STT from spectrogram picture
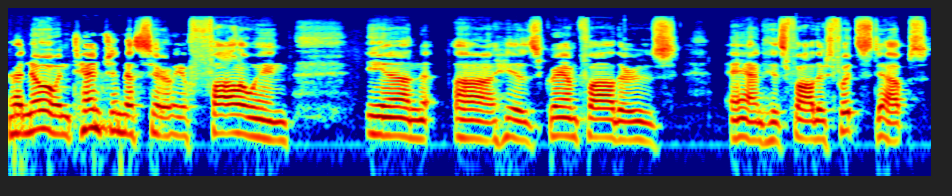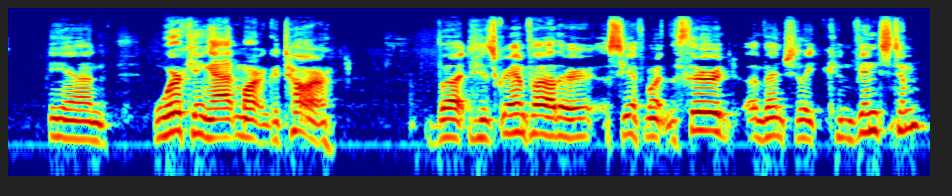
had no intention necessarily of following in uh, his grandfather's and his father's footsteps in working at Martin Guitar. But his grandfather, C.F. Martin III, eventually convinced him,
